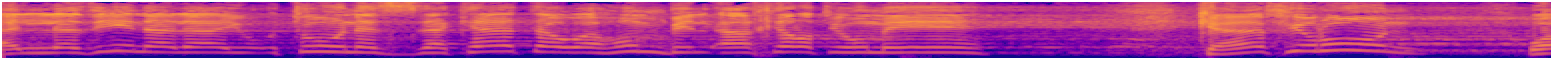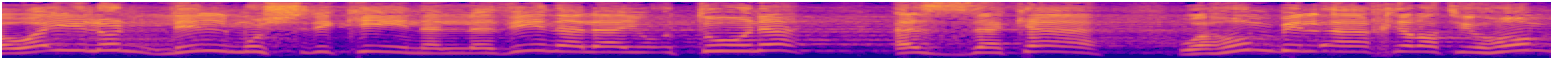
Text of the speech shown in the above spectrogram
الذين لا يؤتون الزكاة وهم بالآخرة هم إيه؟ كافرون وويل للمشركين الذين لا يؤتون الزكاة وهم بالآخرة هم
